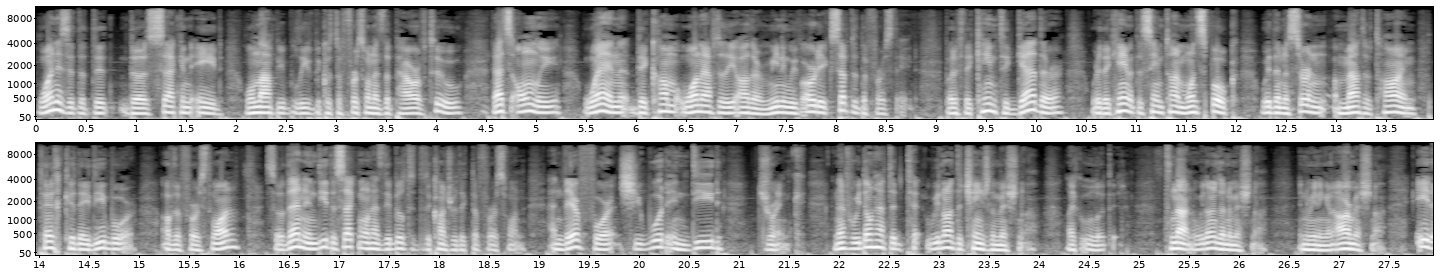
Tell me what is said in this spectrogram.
When is it that the, the second aid will not be believed because the first one has the power of two? That's only when they come one after the other, meaning we've already accepted the first aid. But if they came together, where they came at the same time, one spoke within a certain amount of time, dibur of the first one, so then indeed the second one has the ability to contradict the first one, and therefore she would indeed drink. And therefore we don't have to t- we don't have to change the Mishnah like Ula did. Tanan, we learned in the Mishnah, in reading in our Mishnah. If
